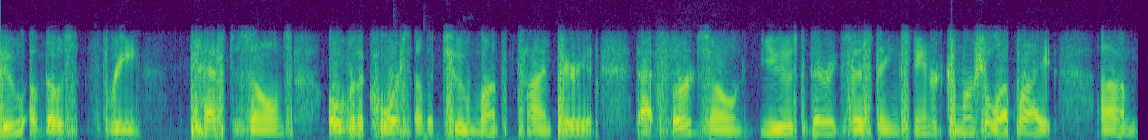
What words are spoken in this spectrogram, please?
two of those three test zones over the course of a two month time period. That third zone used their existing standard commercial upright um,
